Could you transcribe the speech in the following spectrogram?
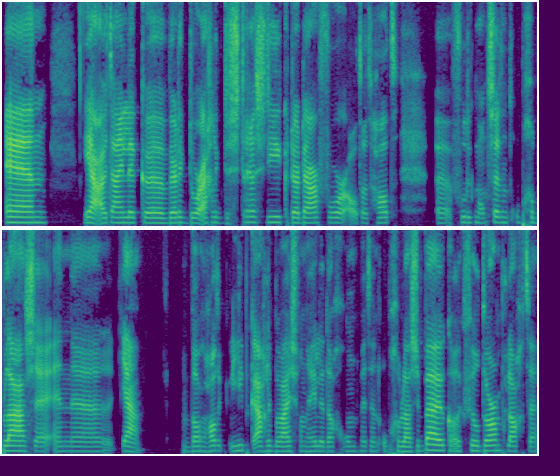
En ja, uiteindelijk eh, werd ik door eigenlijk de stress die ik daar daarvoor altijd had, eh, voelde ik me ontzettend opgeblazen. En eh, ja, dan had ik, liep ik eigenlijk bij wijze van de hele dag rond met een opgeblazen buik, had ik veel darmklachten.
